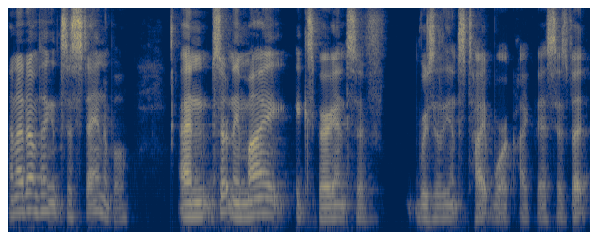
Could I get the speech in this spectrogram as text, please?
and I don't think it's sustainable. And certainly, my experience of resilience type work like this is that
